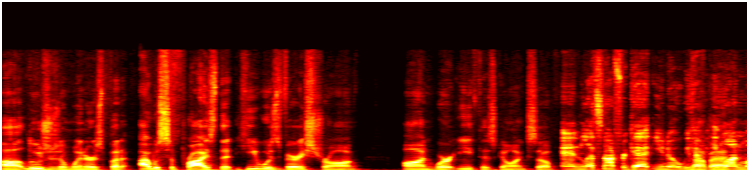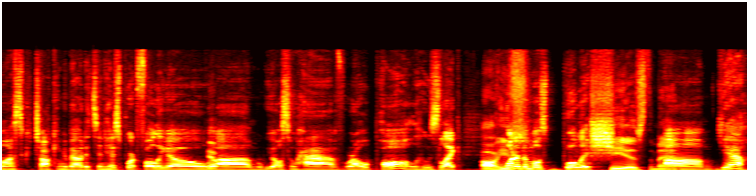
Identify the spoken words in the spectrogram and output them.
uh, losers and winners. But I was surprised that he was very strong on where ETH is going. So And let's not forget, you know, we have. Elon Musk talking about it's in his portfolio. Yep. Um, we also have Raoul Pal, who's like Oh, one of the most bullish. he is the man. um, yeah,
